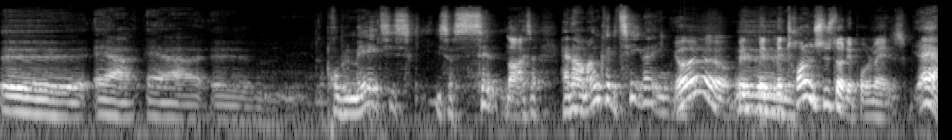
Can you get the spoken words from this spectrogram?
øh, er, er øh, problematisk i sig selv. Nej. Altså, han har jo mange kvaliteter egentlig. Jo, jo, jo. Men, øh... men, Øh. men trolden synes dog, det er problematisk. Ja, ja.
